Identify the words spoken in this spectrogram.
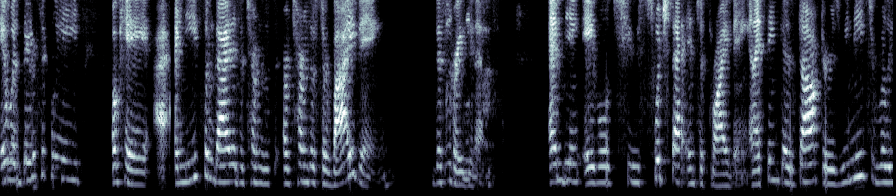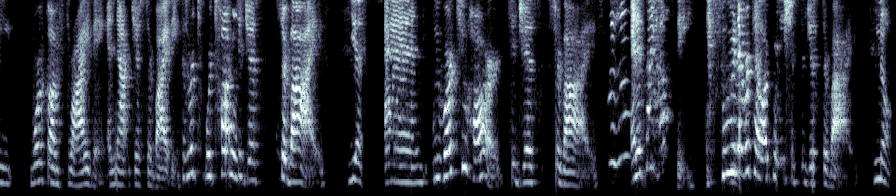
it was basically okay. I, I, need some guidance in terms of, terms of surviving this mm-hmm. craziness. And being able to switch that into thriving. And I think as doctors, we need to really work on thriving and not just surviving because we're, we're taught to just survive. Yes. And we work too hard to just survive. Mm-hmm. and it's not healthy. We would never tell our patients to just survive. No.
